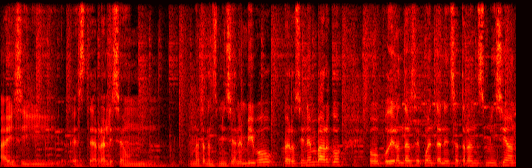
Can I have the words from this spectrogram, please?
Ahí sí este, realicé una transmisión en vivo, pero sin embargo, como pudieron darse cuenta en esa transmisión,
